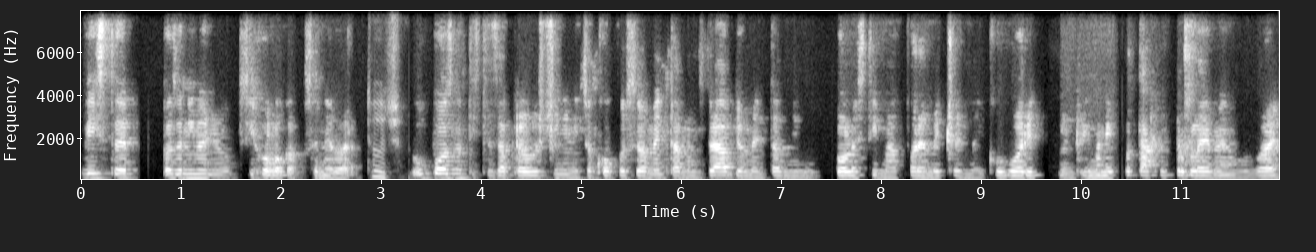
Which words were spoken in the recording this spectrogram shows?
Vi ste po zanimanju psihologa, ako se ne vara. Upoznati ste zapravo s činjenicom koliko se o mentalnom zdravlju, o mentalnim bolestima, poremećajima i govori, ima neko takve probleme. Ovaj.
